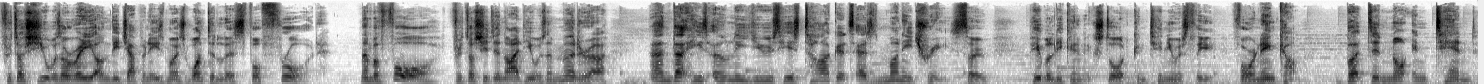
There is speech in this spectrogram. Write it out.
Futoshi was already on the Japanese most wanted list for fraud. Number 4, Futoshi denied he was a murderer and that he's only used his targets as money trees, so people he can extort continuously for an income, but did not intend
